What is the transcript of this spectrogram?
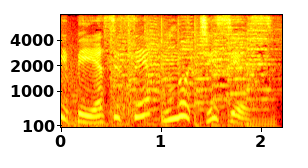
MPSC Notícias.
